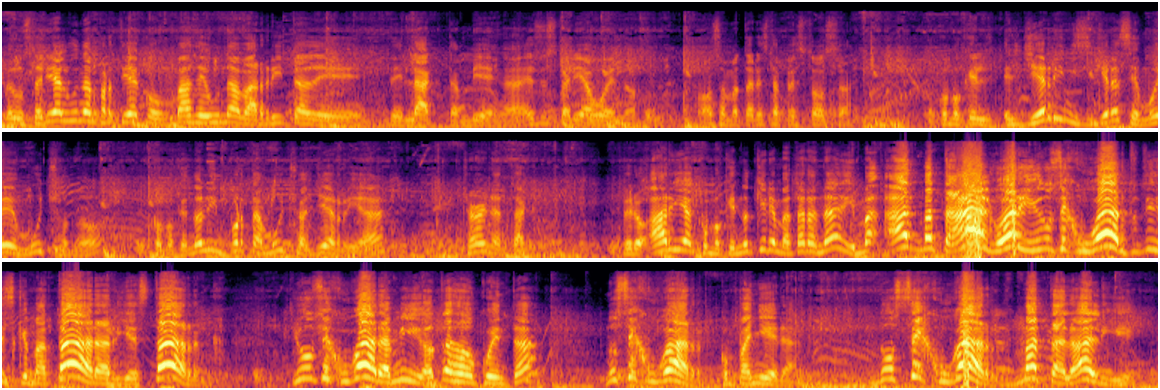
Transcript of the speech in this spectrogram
Me gustaría alguna partida con más de una barrita de, de lag también, ¿ah? Eso estaría bueno. Vamos a matar a esta pestosa. Como que el, Jerry ni siquiera se mueve mucho, ¿no? Como que no le importa mucho al Jerry, ¿ah? Turn attack. Pero Arya como que no quiere matar a nadie. ¡Ah, ¡Mata algo, Arya! Yo no sé jugar. Tú tienes que matar, Arya Stark. Yo no sé jugar, amiga. ¿No te has dado cuenta? No sé jugar, compañera. No sé jugar. Mátalo a alguien.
